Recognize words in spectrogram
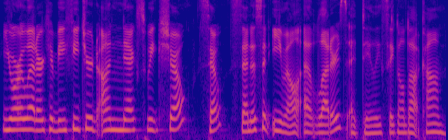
Your letter could be featured on next week's show, so send us an email at letters at dailysignal.com.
